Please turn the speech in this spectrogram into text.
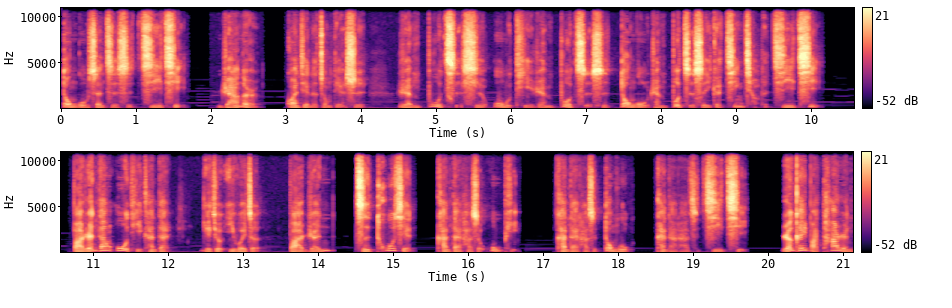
动物，甚至是机器，然而关键的重点是。人不只是物体，人不只是动物，人不只是一个精巧的机器。把人当物体看待，也就意味着把人只凸显看待它是物品，看待它是动物，看待它是机器。人可以把他人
